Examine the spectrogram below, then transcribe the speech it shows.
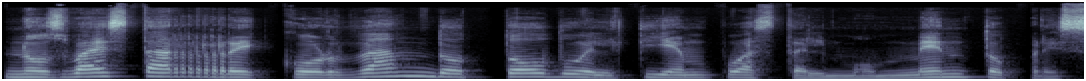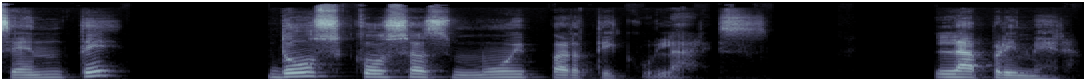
nos va a estar recordando todo el tiempo hasta el momento presente dos cosas muy particulares. La primera,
